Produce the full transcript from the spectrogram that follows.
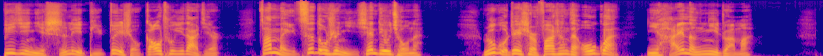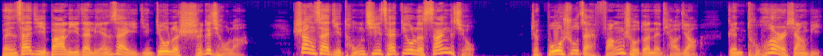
毕竟你实力比对手高出一大截儿，咋每次都是你先丢球呢？如果这事儿发生在欧冠，你还能逆转吗？本赛季巴黎在联赛已经丢了十个球了，上赛季同期才丢了三个球。这波叔在防守端的调教跟图赫尔相比，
